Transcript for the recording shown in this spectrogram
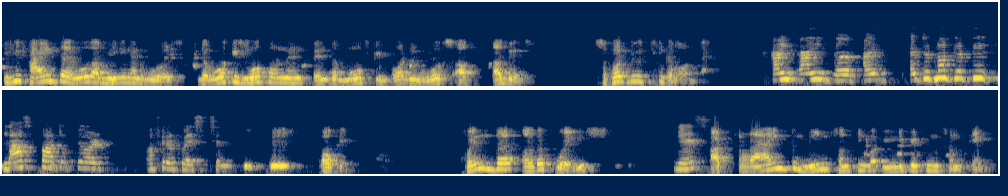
if you find the role of meaning and words, the work is more permanent than the most important works of others. So what do you think about that? I, I, uh, I, I did not get the last part of your of your question. Okay. When the other poems Yes. are trying to mean something or indicating something.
